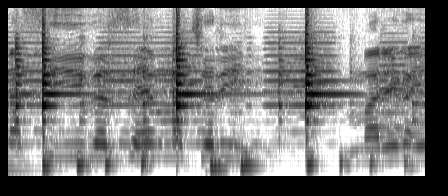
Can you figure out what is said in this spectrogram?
नसीब से मछरी मर गई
